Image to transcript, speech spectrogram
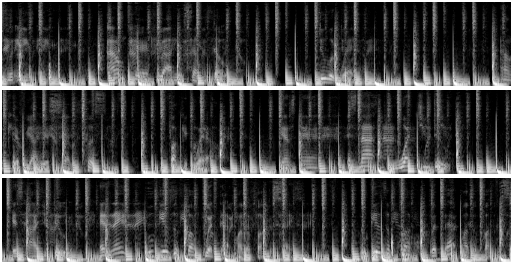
I don't care if you're out here selling dope. Do it well. I don't care if you're out here selling pussy. Fuck it well. You understand? It's not what you do, it's how you do it. And it ain't who gives a fuck what that motherfucker says? Who gives a fuck what that motherfucker says?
